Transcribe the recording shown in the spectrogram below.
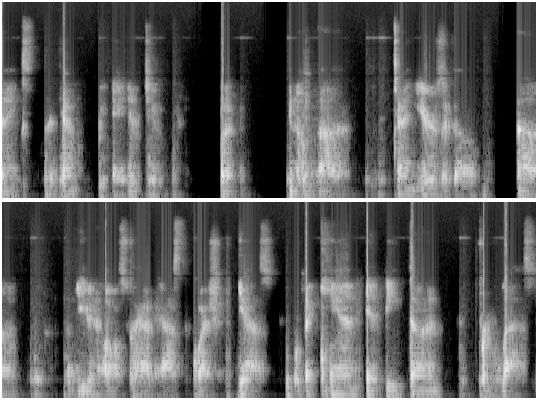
things that can be made into. But, you know, uh, 10 years ago, uh, you also had to ask the question, yes, but can it be done for less?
